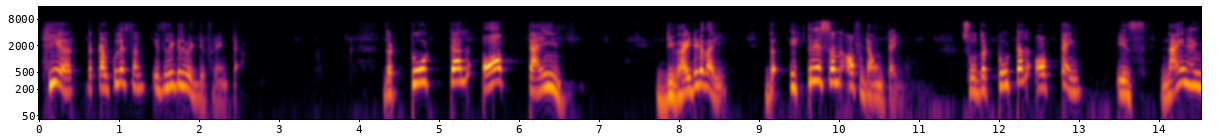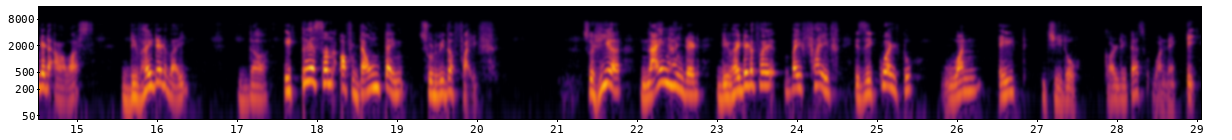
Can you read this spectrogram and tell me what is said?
Here the calculation is a little bit different. The total of time divided by the iteration of downtime. So the total of time is 900 hours divided by the iteration of downtime should be the 5. So here 900 divided by, by 5 is equal to 180 called it as 180.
